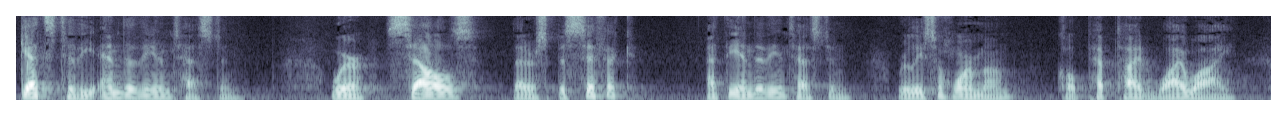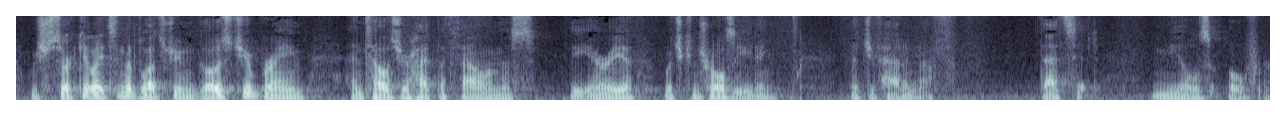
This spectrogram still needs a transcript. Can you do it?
gets to the end of the intestine, where cells that are specific at the end of the intestine release a hormone called peptide YY, which circulates in the bloodstream, goes to your brain, and tells your hypothalamus, the area which controls eating, that you've had enough. That's it. Meal's over.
